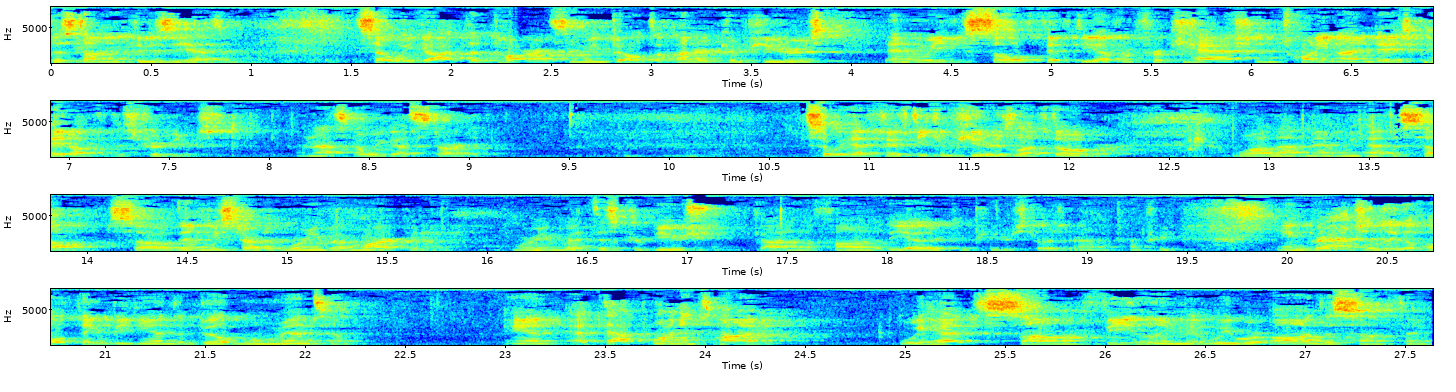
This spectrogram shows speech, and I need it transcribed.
just on enthusiasm. So we got the parts and we built 100 computers and we sold 50 of them for cash and 29 days paid off the distributors. And that's how we got started. So we had 50 computers left over. Well, that meant we had to sell them. So then we started worrying about marketing, worrying about distribution, got on the phone to the other computer stores around the country. And gradually the whole thing began to build momentum. And at that point in time, we had some feeling that we were onto something.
